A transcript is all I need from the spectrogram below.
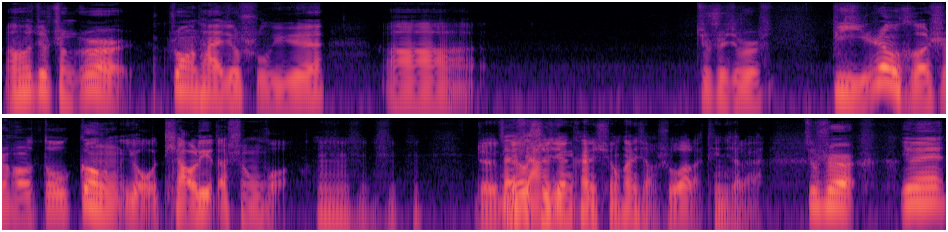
然后就整个状态就属于啊、就是就是比任何时候都更有条理的生活，嗯，这没有时间看玄幻小说了，听起来，就是因为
